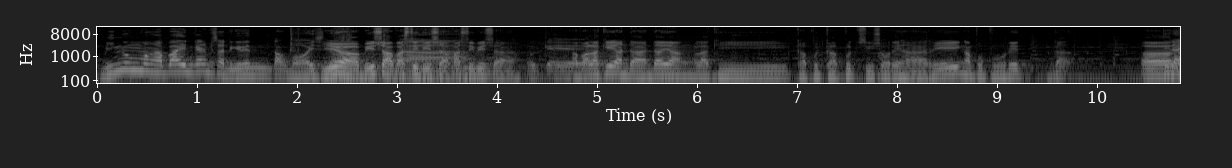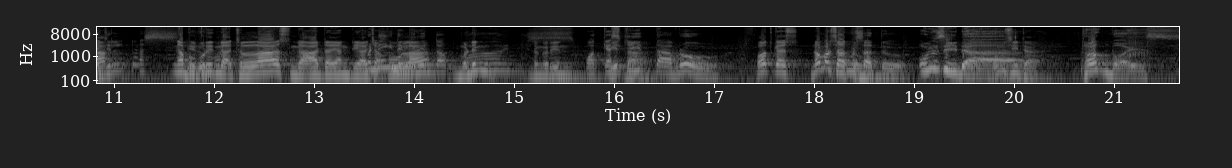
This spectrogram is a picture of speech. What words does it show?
Bingung mau ngapain kan bisa dengerin Talk Boys iya dong. bisa pasti Nah, bisa pasti bisa Oke. apalagi anda anda yang lagi gabut-gabut di sore hari ngabuburit nggak eh, Tidak nggak- jelas. ngabuburit nggak jelas nggak ada yang diajak Mending pula dengerin Talk mending Boys. dengerin podcast kita. kita, Bro. podcast nomor satu, Nomor satu. Um Sida. Um Sida. Talk Boys.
